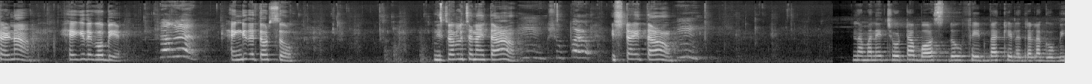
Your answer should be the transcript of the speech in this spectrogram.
Karna, ಹೇಗಿದೆ ಗೋಬಿ? ಹೆಂಗಿದೆ ತೋರಿಸು? ನಿಜವಾಗ್ಲೂ ಚೆನ್ನಾಯ್ತಾ? ಇಷ್ಟ ಆಯ್ತಾ? ನಮ್ಮನೆ ಛೋಟಾ ಬಾಸ್ದು ಫೀಡ್ಬ್ಯಾಕ್ ಕೇಳಿದ್ರಲ್ಲ, ಗೋಬಿ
